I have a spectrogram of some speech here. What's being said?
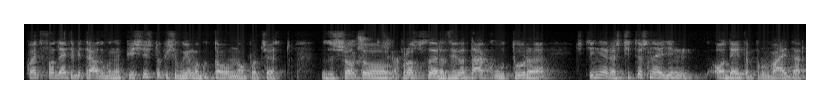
което в OData би трябвало да го напишеш, тук ще го има готово много по-често. Защото просто се развива тази култура, че ти не разчиташ на един OData провайдер,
